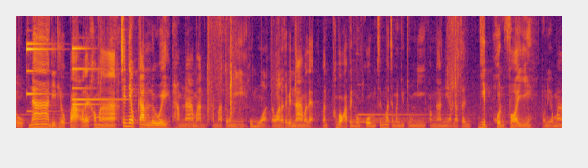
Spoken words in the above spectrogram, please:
ลหน้าดีเทลปากอะไรเข้ามา เช่นเดียวกันเลยทำหน้ามันทำหน้าตรงนี้กูมั่วแต่ว่าน่าจะเป็นหน้ามันแหละมันเขาบอกว่าเป็นวงกลม ซึ่งมันจะมาอยู่ตรงนี้ เพราะงั้นเนี่ยเราจะหยิบขนฝอยตรงนี้ออกมา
